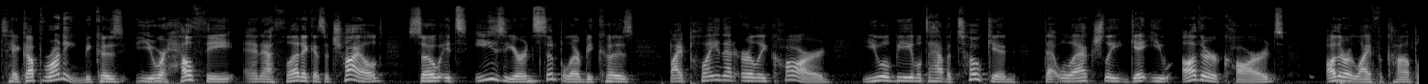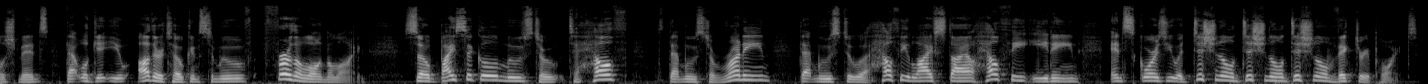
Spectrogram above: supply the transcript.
take up running because you were healthy and athletic as a child. So it's easier and simpler because by playing that early card, you will be able to have a token that will actually get you other cards, other life accomplishments that will get you other tokens to move further along the line. So bicycle moves to, to health, that moves to running, that moves to a healthy lifestyle, healthy eating, and scores you additional, additional, additional victory points.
